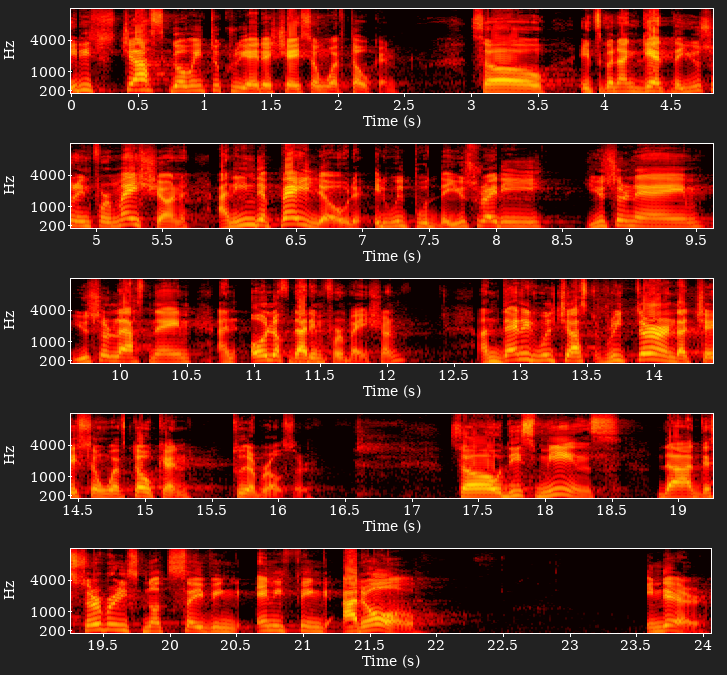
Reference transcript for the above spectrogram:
it is just going to create a JSON Web Token. So it's going to get the user information, and in the payload, it will put the user ID, username, user last name, and all of that information. And then it will just return that JSON Web Token to the browser. So this means that the server is not saving anything at all in there.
